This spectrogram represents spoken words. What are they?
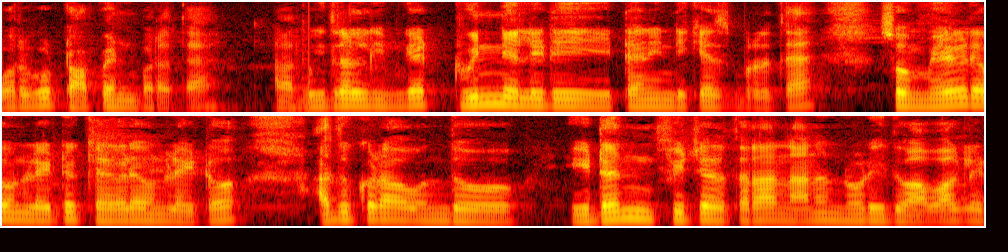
ವರೆಗೂ ಟಾಪ್ ಎಂಡ್ ಬರುತ್ತೆ. ಅದು ಇದರಲ್ಲಿ ನಿಮಗೆ twin L E D turn indicators ಬರುತ್ತೆ. ಸೊ ಮೇಲ್ಗಡೆ ಒಂದು ಲೈಟು ಕೆಳಗಡೆ ಒಂದು ಲೈಟು ಅದು ಕೂಡ ಒಂದು ಇಡನ್ ಫೀಚರ್ ಥರ ನಾನು ನೋಡಿದ್ದು ಆವಾಗಲೇ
